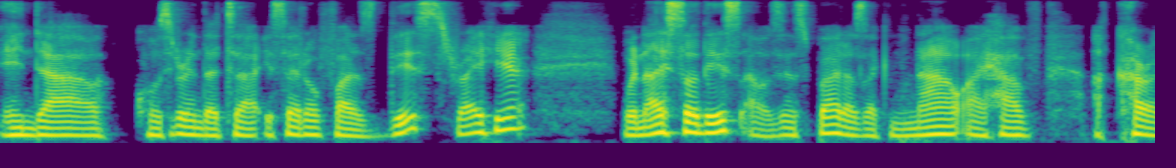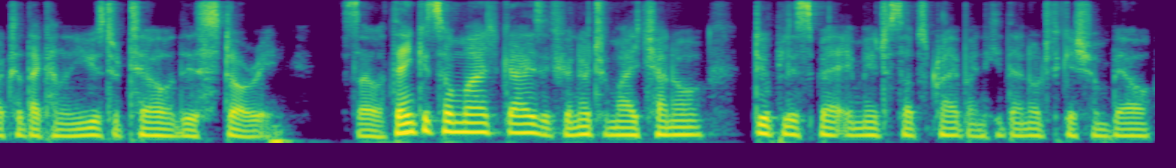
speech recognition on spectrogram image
and uh, considering that uh, it set off as this right here when i saw this i was inspired i was like now i have a character that I can use to tell this story so thank you so much guys if you're new to my channel do please spare a minute to subscribe and hit that notification bell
